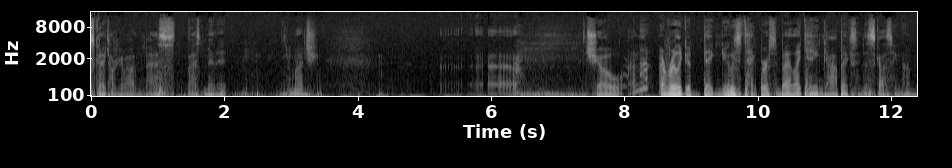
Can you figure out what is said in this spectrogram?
else can I talk about in the past last minute? Too much. Uh, show. I'm not a really good big news tech person, but I like taking topics and discussing them.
